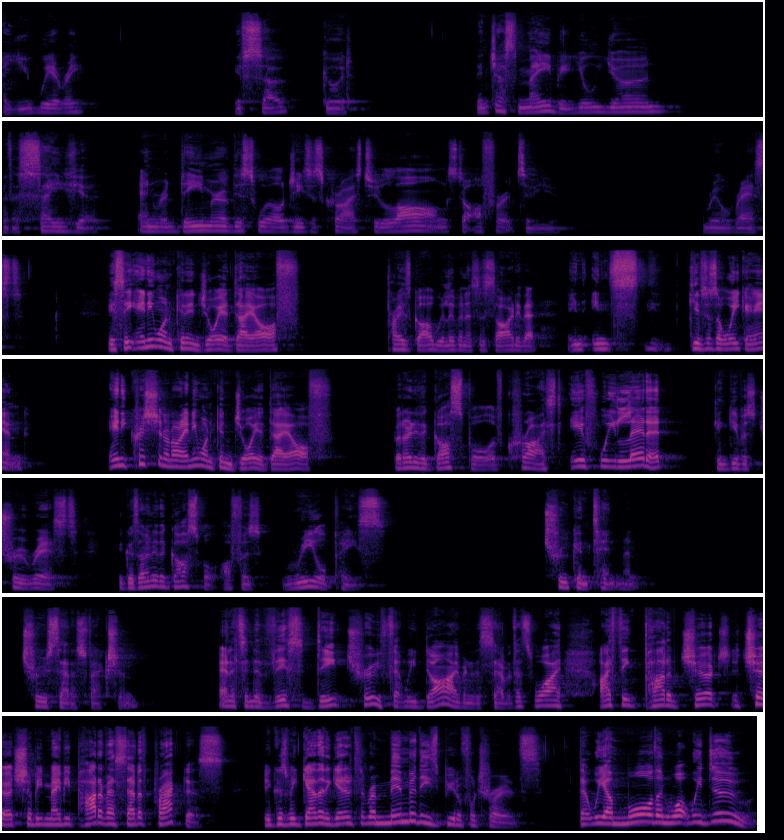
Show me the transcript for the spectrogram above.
Are you weary? If so, good. Then just maybe you'll yearn for the Savior and Redeemer of this world, Jesus Christ, who longs to offer it to you. Real rest. You see, anyone can enjoy a day off. Praise God, we live in a society that in, in, gives us a weekend. Any Christian or not, anyone can enjoy a day off, but only the gospel of Christ, if we let it, can give us true rest because only the gospel offers real peace, true contentment, true satisfaction. And it's into this deep truth that we dive into the Sabbath. That's why I think part of church, church should be maybe part of our Sabbath practice, because we gather together to remember these beautiful truths that we are more than what we do.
